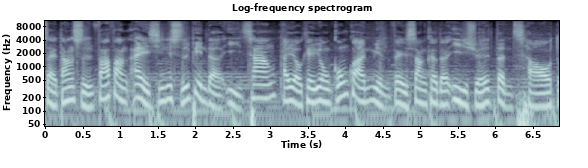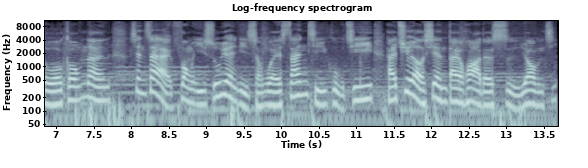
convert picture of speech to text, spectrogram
在当时发放爱心食品的义仓，还有可以用公款免费上课的义学等超多功能。现在凤仪书院已成为三级古迹，还具有现代化的使用机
